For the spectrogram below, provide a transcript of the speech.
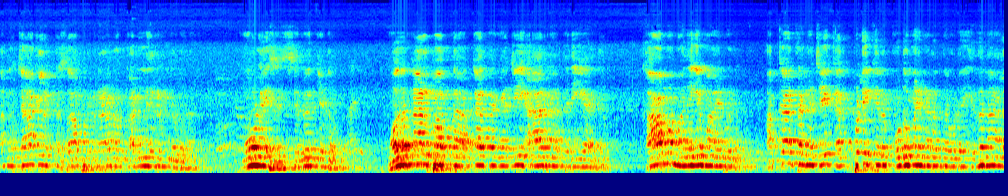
அந்த சாக்லேட்டை சாப்பிட்றதுனால நேரம் கண் இருந்தவர் மூளை சி- சிதைஞ்சிடும். முதல் நாள் பார்த்த அக்கா தங்கச்சி யாருன்னு தெரியாது. காமம் அதிகமாகிவிடும். அக்கா தங்கச்சியை கற்பழிக்கிற கொடுமை நடந்தவுடன் இதனால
